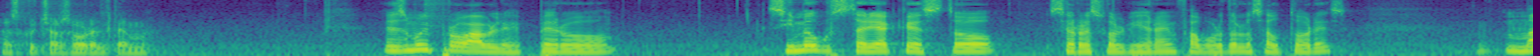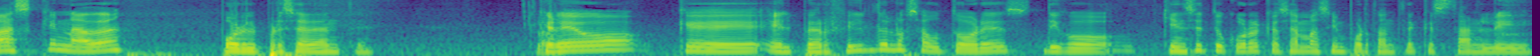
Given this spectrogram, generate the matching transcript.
escuchar sobre el tema. Es muy probable, pero sí me gustaría que esto se resolviera en favor de los autores. Más que nada por el precedente. Creo que el perfil de los autores, digo, ¿quién se te ocurre que sea más importante que Stan Lee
